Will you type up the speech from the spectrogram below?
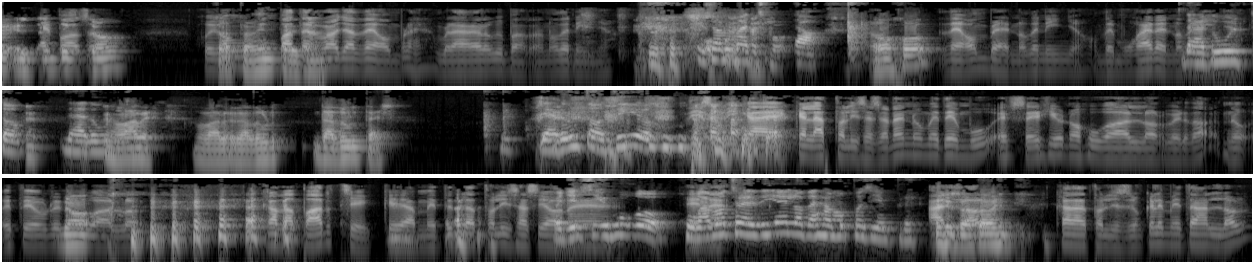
ver, el ¿qué pasa? Juega un, Battle el- Royale de hombres. Verás lo que pasa, no de niños. Eso es machista. Ojo. De hombres, no de niños. De mujeres, no De de adulto. De No, adulto. vale, vale, de, adul- de adultas. De adulto, tío. Dice Micael que en las actualizaciones no meten bu. El Sergio no ha jugado al LoL, ¿verdad? No, este hombre no, ha No. jugado al LoL. Cada parche que meten de actualizaciones. Oye, sí, jugó. en Jugamos el- tres días y lo dejamos por siempre. al LoL, cada actualización que le metan al LoL,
